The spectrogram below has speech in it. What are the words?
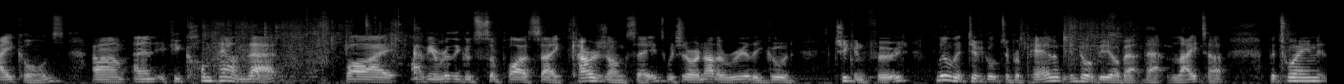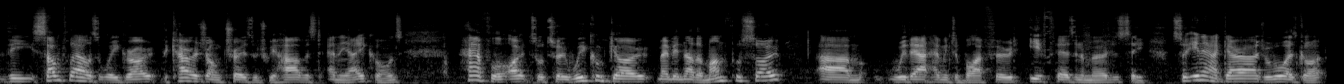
acorns, um, and if you compound that by having a really good supply of, say, kurrajong seeds, which are another really good chicken food. A little bit difficult to prepare, but we can do a video about that later. Between the sunflowers that we grow, the kurrajong trees which we harvest, and the acorns, handful of oats or two, we could go maybe another month or so um, without having to buy food if there's an emergency. So in our garage, we've always got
